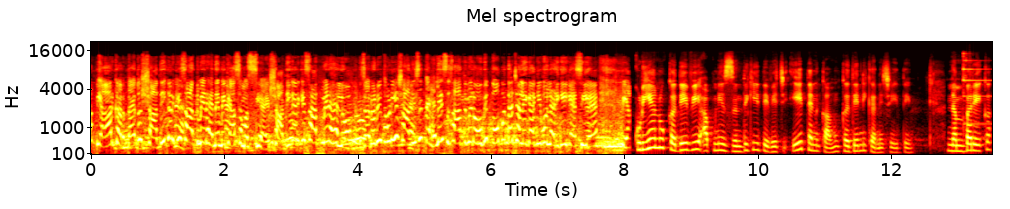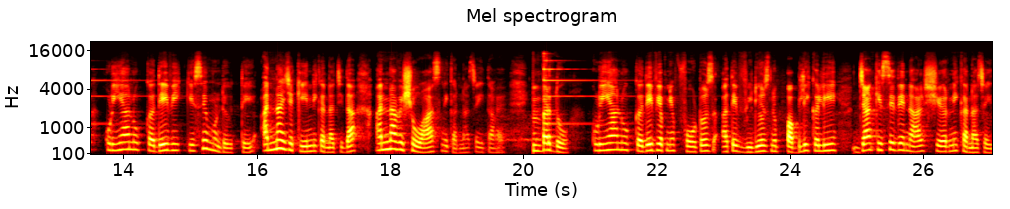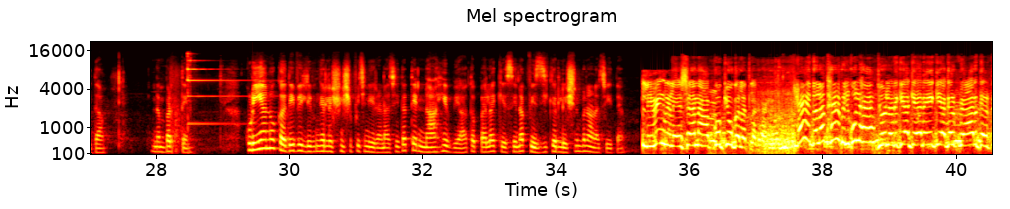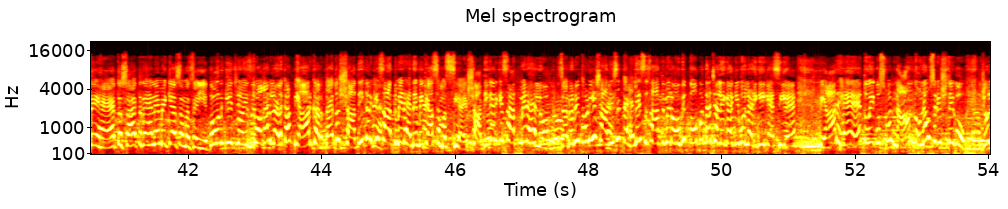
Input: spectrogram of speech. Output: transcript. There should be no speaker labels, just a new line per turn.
लड़का प्यार करता है तो शादी करके साथ में रहने में क्या समस्या है शादी करके साथ में रह लो जरूरी थोड़ी है शादी से पहले से साथ में रहोगे तो पता चलेगा कि वो लड़की कैसी है प्यार
ਕੁੜੀਆਂ ਨੂੰ ਕਦੇ ਵੀ ਆਪਣੀ ਜ਼ਿੰਦਗੀ ਦੇ ਵਿੱਚ ਇਹ ਤਿੰਨ ਕੰਮ ਕਦੇ ਨਹੀਂ ਕਰਨੇ ਚਾਹੀਦੇ ਨੰਬਰ 1 ਕੁੜੀਆਂ ਨੂੰ ਕਦੇ ਵੀ ਕਿਸੇ ਮੁੰਡੇ ਉੱਤੇ ਅੰਨਾ ਯਕੀਨ ਨਹੀਂ ਕਰਨਾ ਚਾਹੀਦਾ ਅੰਨਾ ਵਿਸ਼ਵਾਸ ਨਹੀਂ ਕਰਨਾ ਚਾਹੀਦਾ ਹੈ ਨੰਬਰ 2 ਕੁੜੀਆਂ ਨੂੰ ਕਦੇ ਵੀ ਆਪਣੀਆਂ ਫੋਟੋਜ਼ ਅਤੇ ਵੀਡੀਓਜ਼ ਨੂੰ ਪਬਲਿਕਲੀ ਜਾਂ ਕਿਸੇ ਦੇ ਨਾਲ ਸ਼ੇਅਰ ਨਹੀਂ ਕਰਨਾ ਚਾਹੀਦਾ ਨੰਬਰ 3 ਕੁੜੀਆਂ ਨੂੰ ਕਦੇ ਵੀ ਲਿਵਿੰਗ ਰਿਲੇਸ਼ਨਸ਼ਿਪ ਵਿੱਚ ਨਹੀਂ ਰਹਿਣਾ ਚਾਹੀਦਾ ਤੇ ਨਾ ਹੀ ਵਿਆਹ ਤੋਂ ਪਹਿਲਾਂ ਕਿਸੇ ਨਾਲ ਫਿਜ਼ੀਕਲ ਰਿਲੇਸ਼ਨ ਬਣਾਉਣਾ ਚਾਹੀਦਾ ਹੈ
लिविंग रिलेशन आपको क्यों गलत लग रहा है
है गलत है बिल्कुल है
जो लड़कियां कह रही है कि अगर प्यार करते हैं तो साथ रहने में क्या समस्या है ये तो उनकी चॉइस
तो अगर लड़का प्यार करता है तो शादी करके साथ में रहने में क्या समस्या है शादी करके साथ में रह लो जरूरी थोड़ी है शादी से पहले से साथ में रहोगे तो पता चलेगा कि वो लड़की कैसी है प्यार है तो एक उसको नाम दो ना उस रिश्ते को जो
